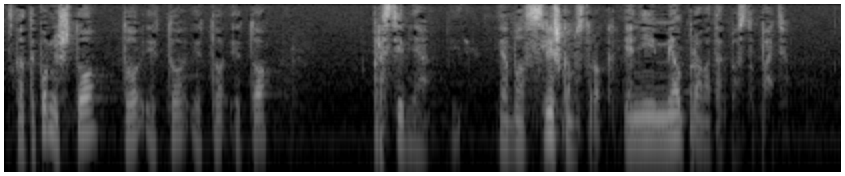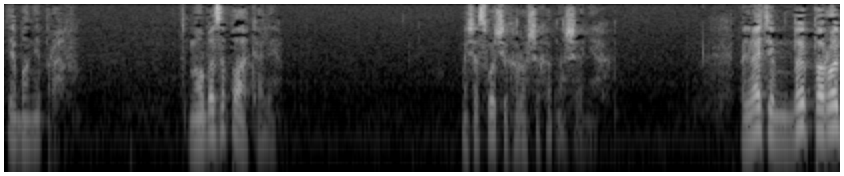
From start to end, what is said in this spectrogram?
Сказал, ты помнишь то, то и то, и то, и то. Прости меня. Я был слишком строг. Я не имел права так поступать. Я был неправ. Мы оба заплакали. Мы сейчас в очень хороших отношениях. Понимаете, мы порой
